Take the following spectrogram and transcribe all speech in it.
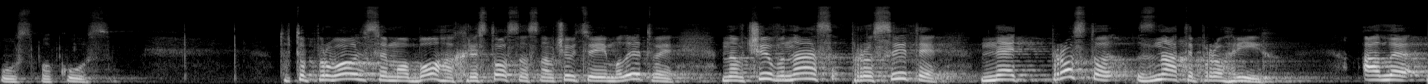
у спокусу. Тобто просимо Бога, Христос нас навчив цієї молитви, навчив нас просити не просто знати про гріх, але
